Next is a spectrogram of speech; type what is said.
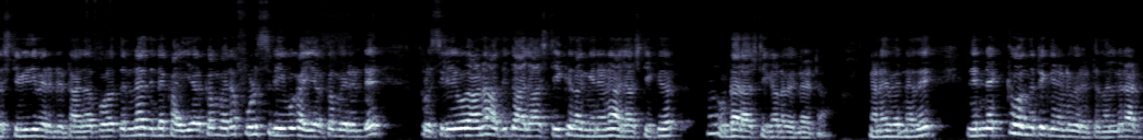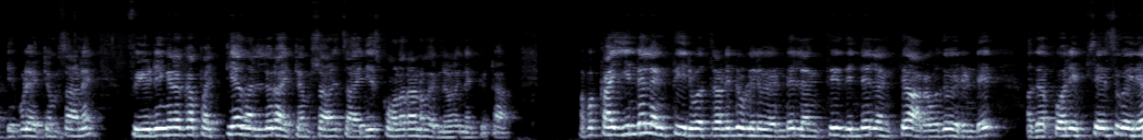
ജസ്റ്റ് വീതി വരുന്നുണ്ട് അതേപോലെ തന്നെ ഇതിന്റെ കയ്യിറക്കം വരെ ഫുൾ സ്ലീവ് കയ്യിറക്കം വരുന്നുണ്ട്. ഫുൾ സ്ലീവ് ആണ് അതിന്റെ അലാസ്റ്റിക് അങ്ങനെയാണ് അലാസ്റ്റിക് റൗണ്ട് അലാസ്റ്റിക്കാണ് വരുന്നത് കേട്ടോ. ഇങ്ങനെ വരുന്നത്. ഇതിന്റെ നെക്ക് വന്നിട്ട് ഇങ്ങനെയാണ് വരുന്നത് നല്ലൊരു അടിപൊളി ഐറ്റംസ് ആണ്. ഫീഡിങ്ങിനൊക്കെ പറ്റിയ നല്ലൊരു ഐറ്റംസ് ആണ്. ചൈനീസ് കോളറാണ് വരുന്നത് നെക്ക് കേട്ടോ അപ്പൊ കൈയിന്റെ ലെങ്ത് ഇരുപത്തിരണ്ടിന്റെ ഉള്ളിൽ വരുന്നുണ്ട്. ലെങ്ത് ഇതിന്റെ ലെങ്ത് അറുപത് വരുന്നുണ്ട്. അതേപോലെ ഹിപ് സൈസ് വരിക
